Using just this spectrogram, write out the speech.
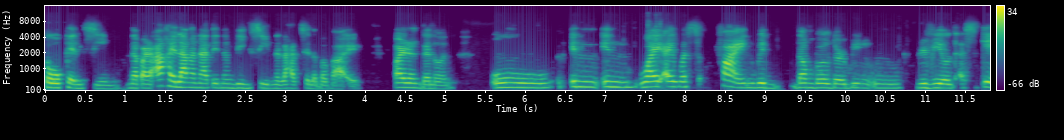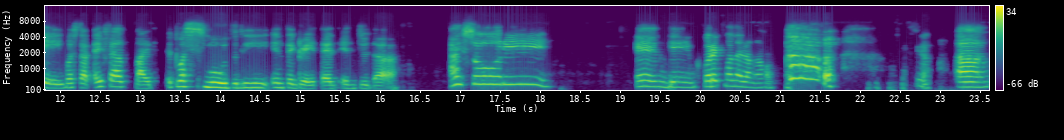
token scene. Na parang, ah, kailangan natin ng big scene na lahat sila babae. Parang ganun. Oh, in in why I was fine with Dumbledore being revealed as gay was that I felt like it was smoothly integrated into the ay sorry Endgame. Correct mo na lang ako. yeah. Uh,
